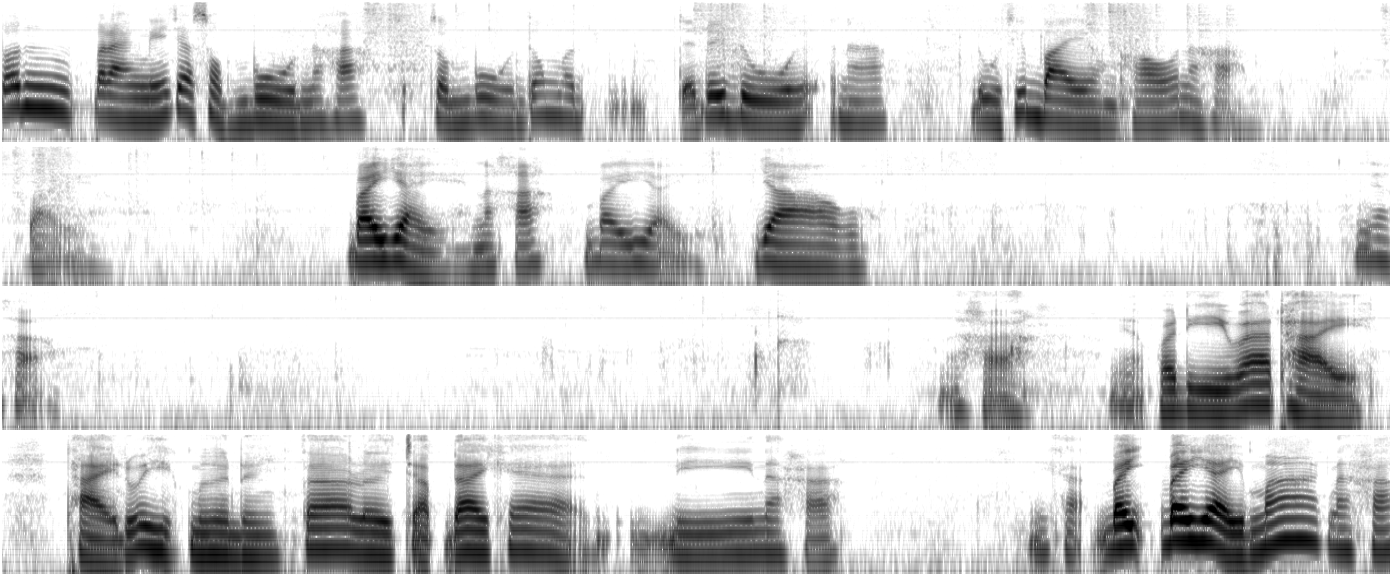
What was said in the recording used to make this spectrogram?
ต้นแปลงนี้จะสมบูรณ์นะคะ สมบูรณ์ต้องมาจะได้ดูนะดูที่ใบของเขานะคะ ใบ ใบใหญ่นะคะ ใบใหญ่ ยาว เนี่ยค่ะนะคะเนี่ยพอดีว่าถ่ายถ่ายด้วยอีกมือหนึ่งก็เลยจับได้แค่นี้นะคะ นี่ค่ะ ใบใบใหญ่มากนะคะ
